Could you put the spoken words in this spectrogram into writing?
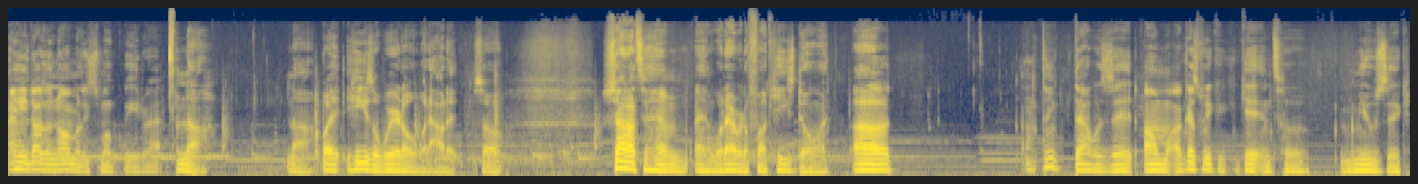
And he doesn't normally smoke weed, right? Nah, nah. But he's a weirdo without it. So shout out to him and whatever the fuck he's doing. Uh, I think that was it. Um, I guess we could get into music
